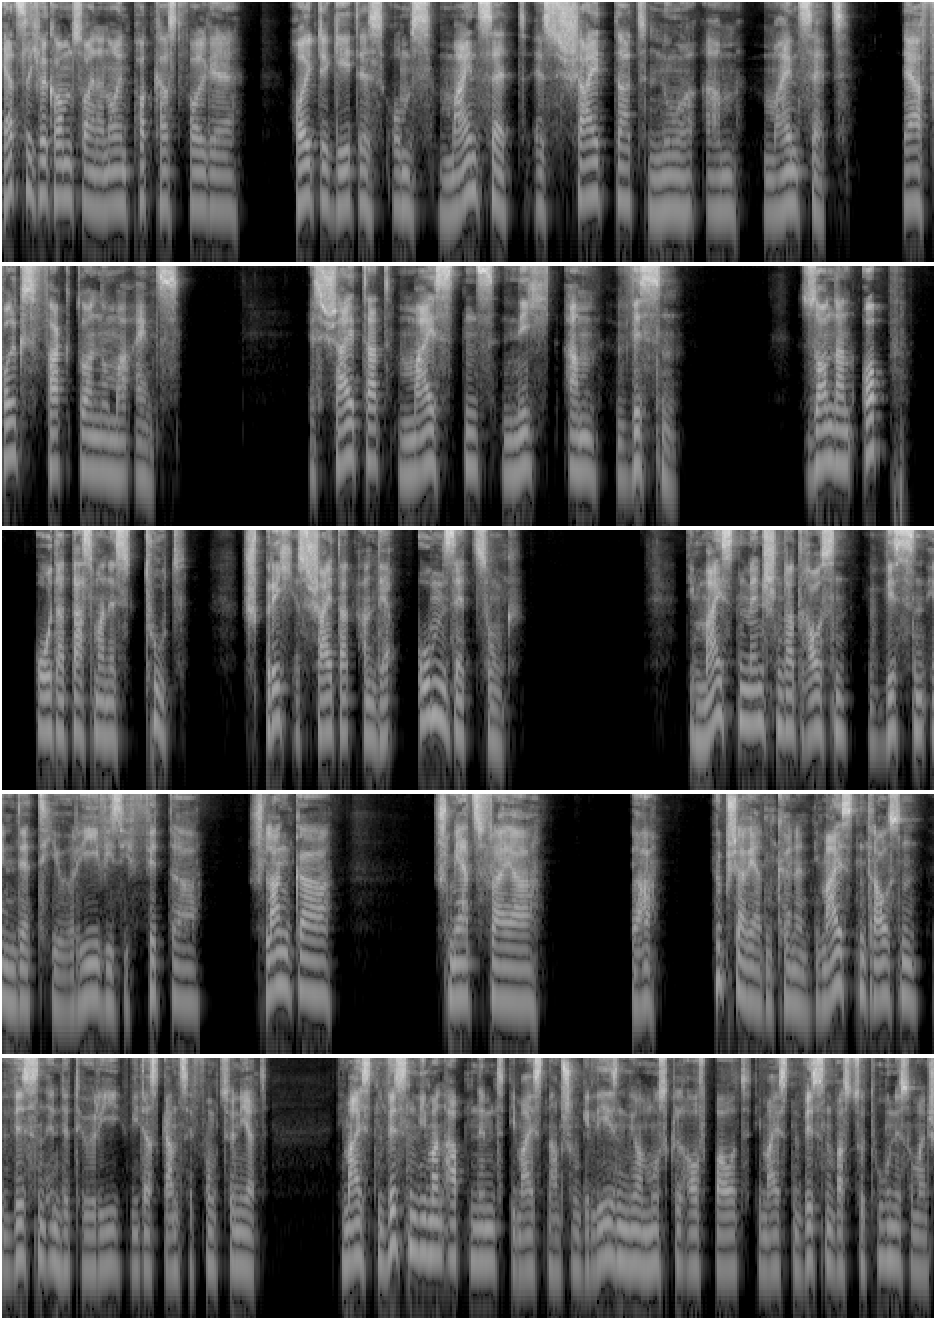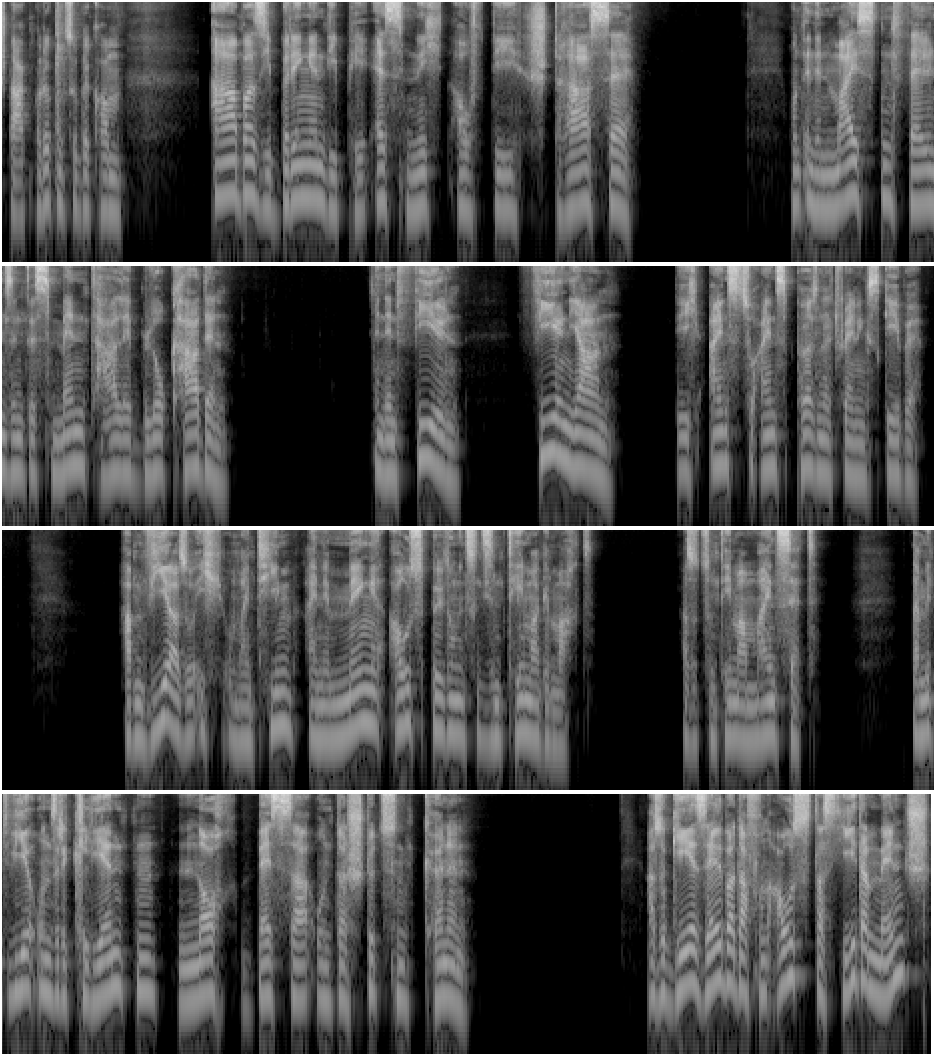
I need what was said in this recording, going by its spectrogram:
Herzlich willkommen zu einer neuen Podcast-Folge. Heute geht es ums Mindset. Es scheitert nur am Mindset. Der Erfolgsfaktor Nummer eins. Es scheitert meistens nicht am Wissen, sondern ob oder dass man es tut. Sprich, es scheitert an der Umsetzung. Die meisten Menschen da draußen wissen in der Theorie, wie sie fitter, schlanker, schmerzfreier, ja, hübscher werden können. Die meisten draußen wissen in der Theorie, wie das Ganze funktioniert. Die meisten wissen, wie man abnimmt, die meisten haben schon gelesen, wie man Muskel aufbaut, die meisten wissen, was zu tun ist, um einen starken Rücken zu bekommen, aber sie bringen die PS nicht auf die Straße. Und in den meisten Fällen sind es mentale Blockaden. In den vielen, vielen Jahren, die ich eins zu eins Personal Trainings gebe, haben wir, also ich und mein Team, eine Menge Ausbildungen zu diesem Thema gemacht. Also zum Thema Mindset. Damit wir unsere Klienten noch besser unterstützen können. Also gehe selber davon aus, dass jeder Mensch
